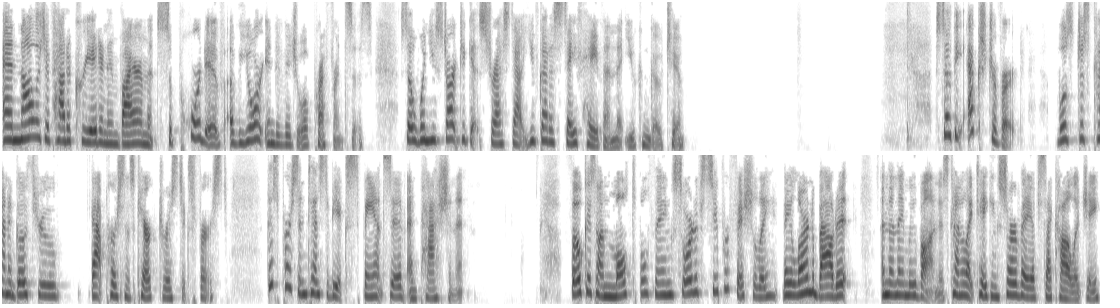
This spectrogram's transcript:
And knowledge of how to create an environment supportive of your individual preferences. So when you start to get stressed out you've got a safe haven that you can go to. So the extrovert we'll just kind of go through that person's characteristics first. This person tends to be expansive and passionate focus on multiple things sort of superficially. They learn about it and then they move on. It's kind of like taking survey of psychology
